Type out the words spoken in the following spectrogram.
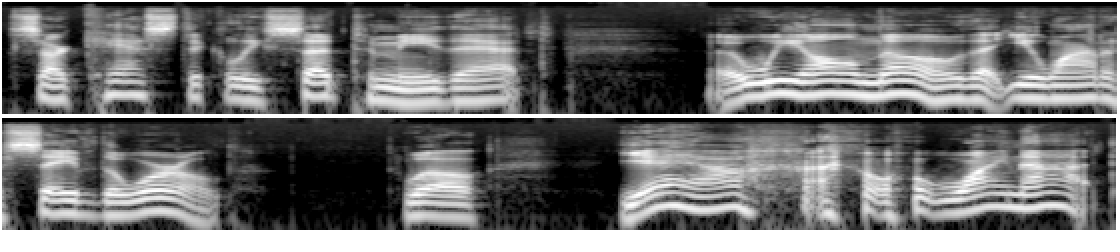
sarcastically said to me that uh, we all know that you want to save the world. Well, yeah, why not?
